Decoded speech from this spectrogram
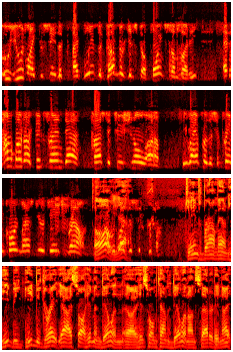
who you would like to see? The I believe the governor gets to appoint somebody. And how about our good friend, uh, constitutional uh, he ran for the Supreme Court last year, James Brown. Oh yeah. James Brown, man, he'd be he'd be great. Yeah, I saw him in Dillon, uh, his hometown of Dillon, on Saturday night.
